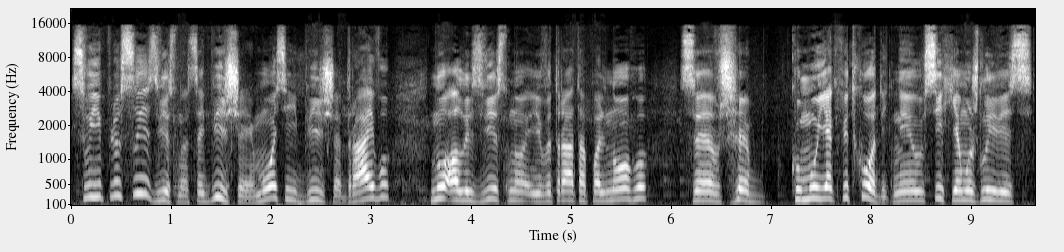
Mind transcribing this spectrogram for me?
свої плюси, звісно, це більше емоцій, більше драйву. Ну але звісно, і витрата пального це вже кому як підходить. Не у всіх є можливість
